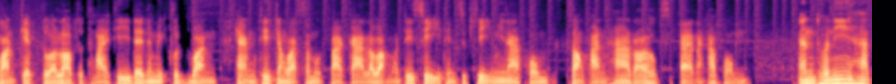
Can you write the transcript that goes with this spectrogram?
ก่อนเก็บตัวรอบสุดท้ายที่ไดนามิกฟุตบอลแคมป์ที่จังหวัดสมุทรปราการระหว่างวันที่ 4 ถึง 14 มีนาคม 2568 นะครับผม แอนโทนีฮัต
